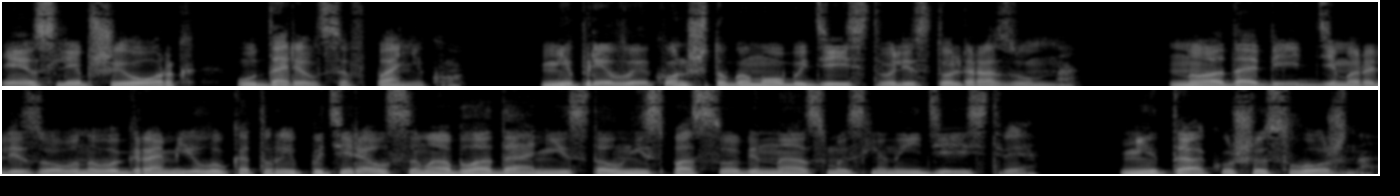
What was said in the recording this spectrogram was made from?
и ослепший орк ударился в панику. Не привык он, чтобы мобы действовали столь разумно. Ну а добить деморализованного громилу, который потерял самообладание и стал неспособен на осмысленные действия, не так уж и сложно.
